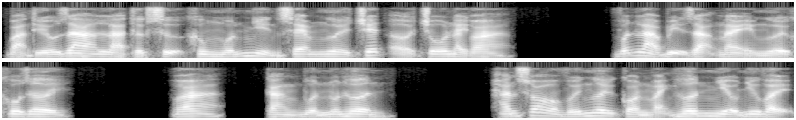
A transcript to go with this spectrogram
bản thiếu ra là thực sự không muốn nhìn xem ngươi chết ở chỗ này và vẫn là bị dạng này người khô rơi. Và càng buồn nôn hơn. Hắn so với ngươi còn mạnh hơn nhiều như vậy,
